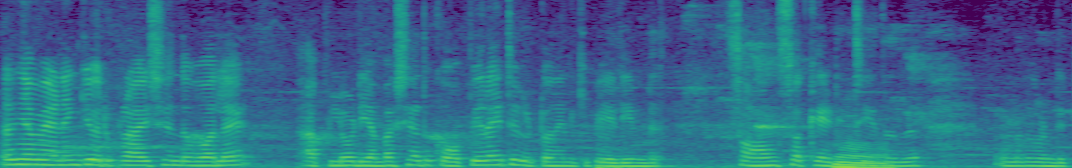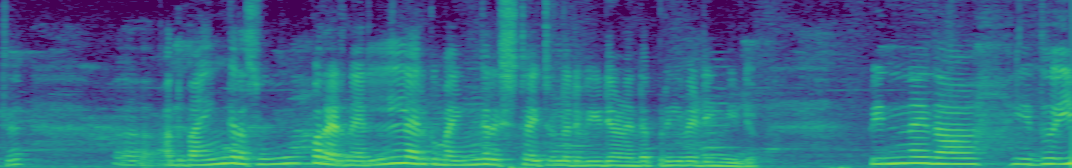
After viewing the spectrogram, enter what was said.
അത് ഞാൻ വേണമെങ്കിൽ ഒരു പ്രാവശ്യം ഇതുപോലെ അപ്ലോഡ് ചെയ്യാം. പക്ഷെ അത് കോപ്പിറൈറ്റ് കിട്ടുമെന്ന് എനിക്ക് പേടിയുണ്ട്. സോങ്സ് ഒക്കെ എഡിറ്റ് ചെയ്തത് ഉള്ളത് കൊണ്ടിട്ട്. അത് ഭയങ്കര സൂപ്പറായിരുന്നു എല്ലാവർക്കും ഭയങ്കര ഇഷ്ടമായിട്ടുള്ളൊരു വീഡിയോ ആണ് എന്റെ പ്രീ വെഡിങ് വീഡിയോ പിന്നെ ഇതാ ഇത് ഈ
